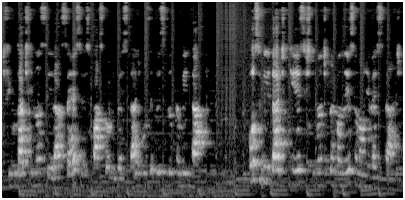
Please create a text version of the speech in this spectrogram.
dificuldade financeira acesse o espaço da universidade, você precisa também dar possibilidade que esse estudante permaneça na universidade.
